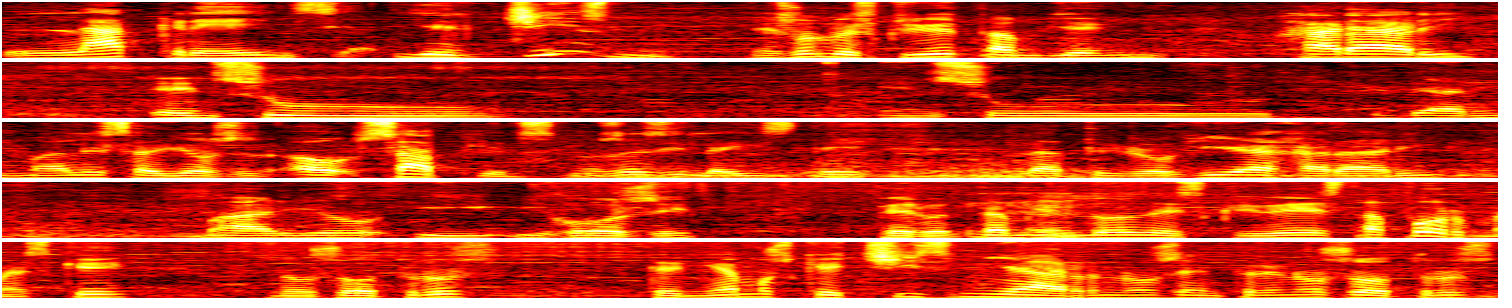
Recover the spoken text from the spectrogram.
la creencia y el chisme. Eso lo escribe también Harari en su en su de animales a dioses, oh, Sapiens. No sé si leíste la trilogía de Harari, Mario y, José, pero él también lo describe de esta forma. Es que nosotros teníamos que chismearnos entre nosotros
